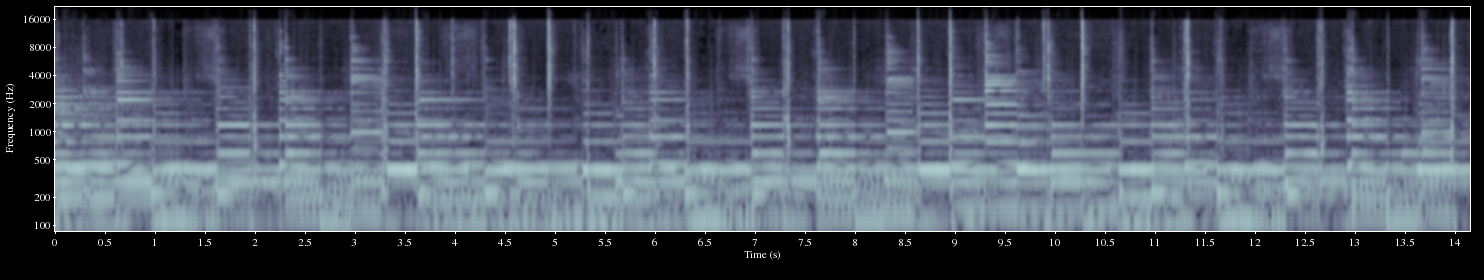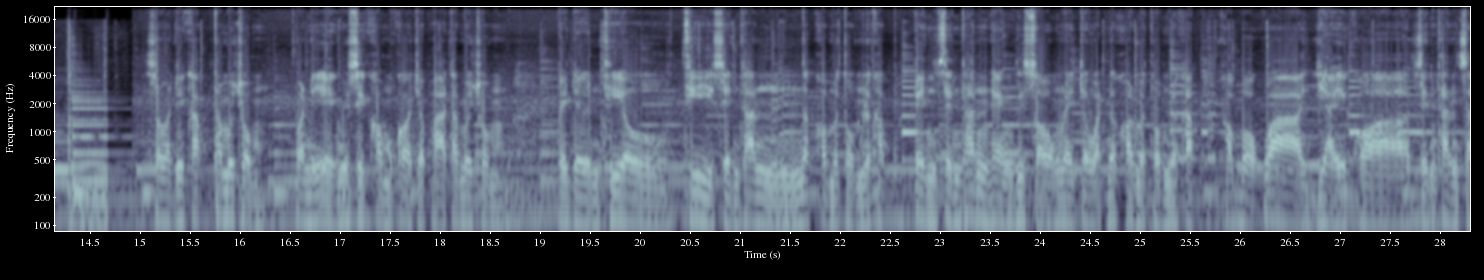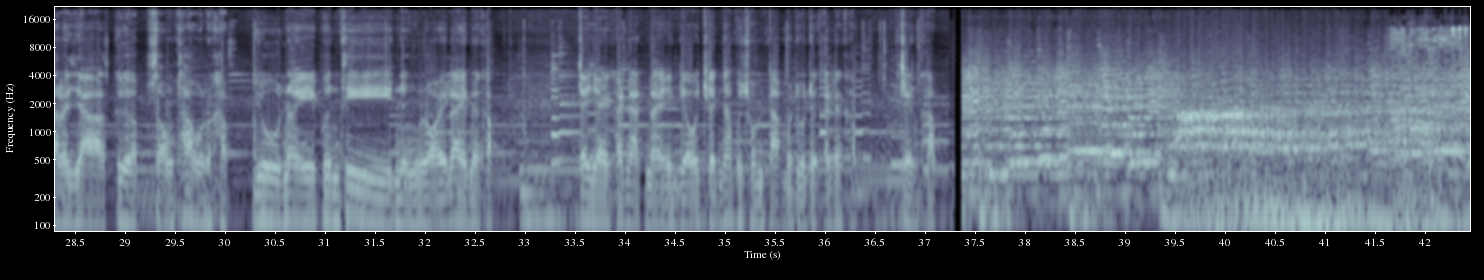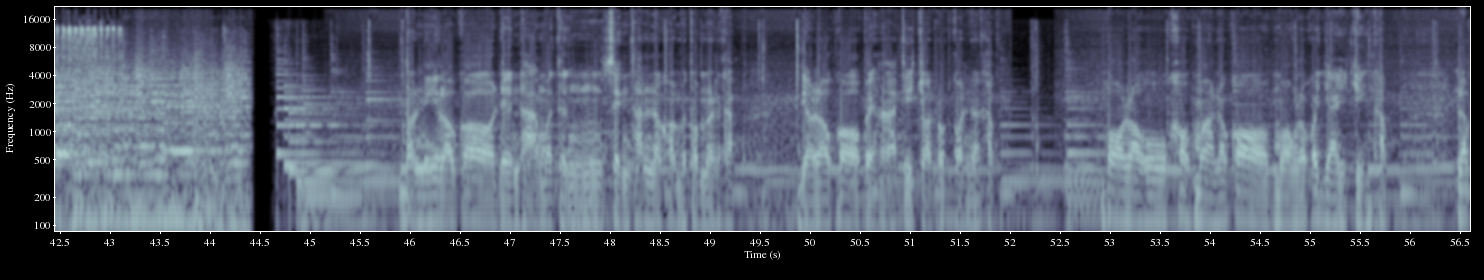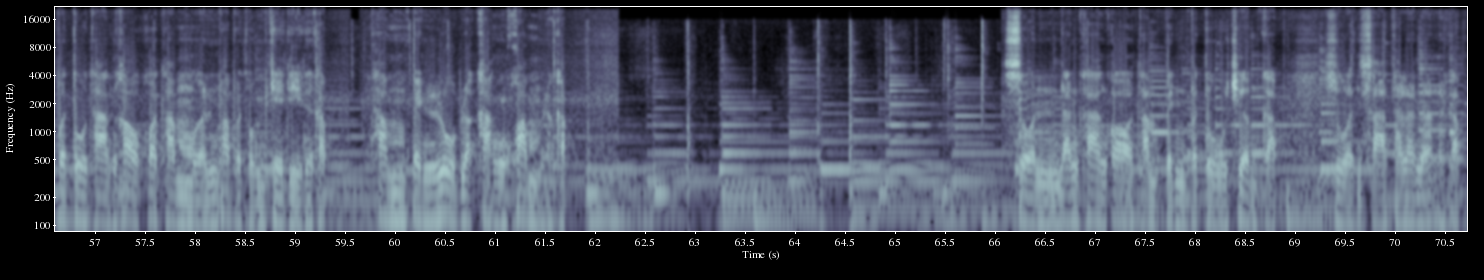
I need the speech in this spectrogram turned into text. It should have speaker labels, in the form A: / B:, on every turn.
A: สวัสดีครับท่านผู้ชม วันนี้เอกมิสิกคอมก็จะพาท่านผู้ชม ไปเดินเที่ยวที่เซ็นทันนครปฐมนะครับ เป็นเซ็นทันแห่งที่สองในจังหวัดนครปฐมนะครับ เขาบอกว่าใหญ่กว่าเซ็นทันสารยาเกือบ 2 เท่านะครับ อยู่ในพื้นที่ 100 ไร่นะครับ จะใหญ่ขนาดไหน เดี๋ยวเชิญท่านผู้ชมตามมาดูด้วยกันนะครับ เชิญครับ ตอนนี้เราก็เดินทางมาถึงเซ็นทรัลนครปฐมแล้วนะครับ เดี๋ยวเราก็ไปหาที่จอดรถก่อนนะครับ พอเราเข้ามาแล้วก็มองแล้วก็ใหญ่จริงครับ แล้วประตูทางเข้าก็ทำเหมือนพระปฐมเจดีย์นะครับทำเป็นรูประฆังคว่ำนะครับ ส่วนด้านข้างก็ทำเป็นประตูเชื่อมกับสวนสาธารณะนะครับ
